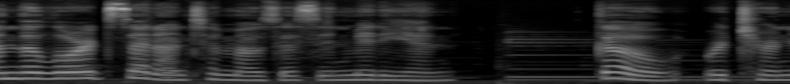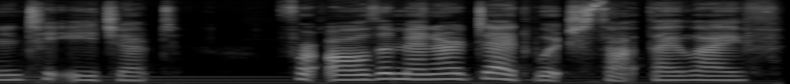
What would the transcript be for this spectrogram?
And the Lord said unto Moses in Midian, Go, return into Egypt, for all the men are dead which sought thy life.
